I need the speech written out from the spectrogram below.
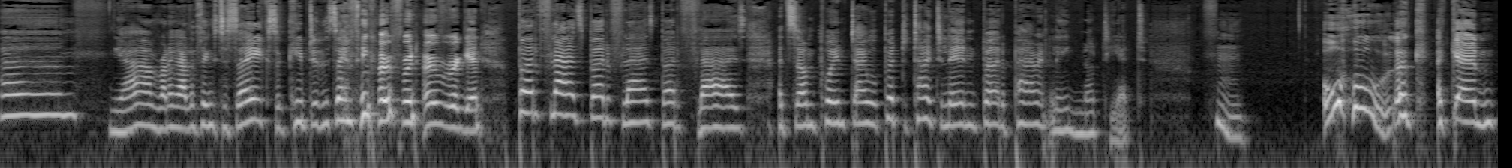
Um, yeah, I'm running out of things to say because I keep doing the same thing over and over again. Butterflies, butterflies, butterflies. At some point I will put the title in, but apparently not yet. Hmm. Oh, look, again,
